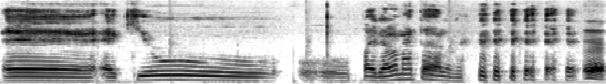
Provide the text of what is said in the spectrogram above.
é, é que o, o pai dela mata ela, né? É.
